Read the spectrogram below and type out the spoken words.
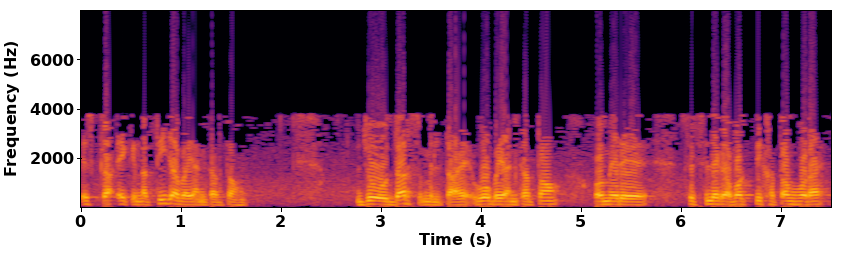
اس کا ایک نتیجہ بیان کرتا ہوں۔ جو درس ملتا ہے، وہ بیان کرتا ہوں اور میرے سلسلے کا وقت بھی ختم ہو رہا ہے۔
